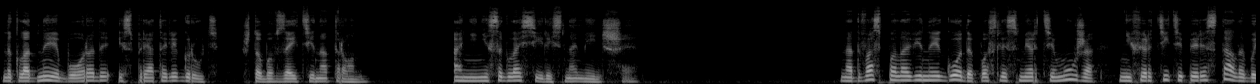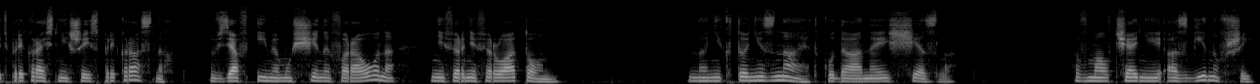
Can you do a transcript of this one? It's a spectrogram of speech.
накладные бороды и спрятали грудь, чтобы взойти на трон. Они не согласились на меньшее. На два с половиной года после смерти мужа Нефертити перестала быть прекраснейшей из прекрасных, взяв имя мужчины-фараона – Нефернеферуатон. Но никто не знает, куда она исчезла. В молчании о сгинувшей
